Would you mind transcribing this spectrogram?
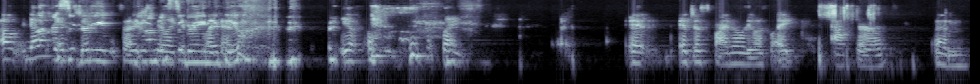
Oh no i'm disagreeing, so I'm disagreeing like with you. Yep. Like it it just finally was like after um,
